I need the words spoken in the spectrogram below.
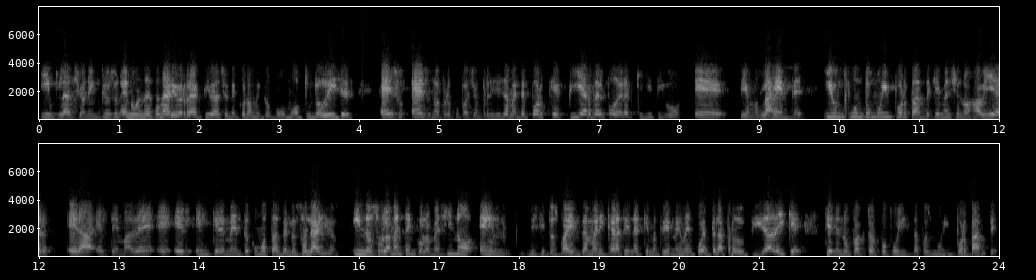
inflación incluso en un escenario de reactivación económica, como tú lo dices, eso es una preocupación precisamente porque pierde el poder adquisitivo, eh, digamos, la gente. Y un punto muy importante que mencionó Javier era el tema de eh, el incremento como tal de los salarios y no solamente en Colombia sino en distintos países de América Latina que no tienen en cuenta la productividad y que tienen un factor populista pues muy importante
